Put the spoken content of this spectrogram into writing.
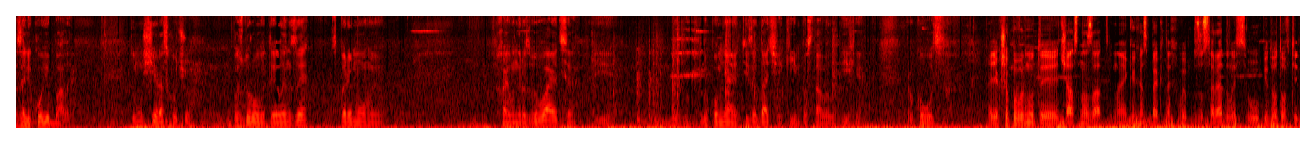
залікові бали. Тому ще раз хочу поздоровити ЛНЗ з перемогою. Хай вони розвиваються і виповняють ті задачі, які їм поставило їхнє руководство. Якщо повернути час назад, на яких аспектах ви б зосередились у підготовці,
